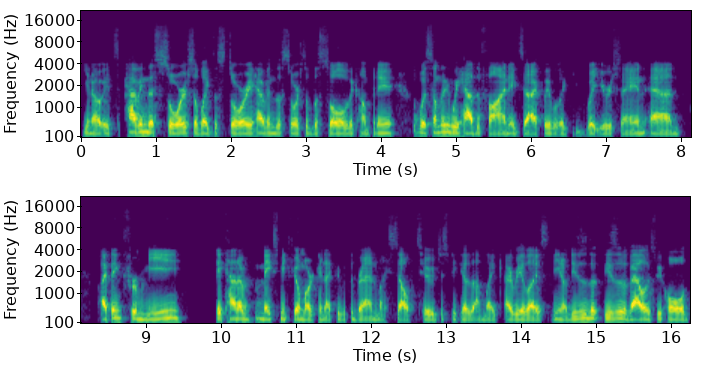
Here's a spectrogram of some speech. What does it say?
you know, it's having the source of like the story, having the source of the soul of the company was something we had to find exactly like what you were saying. And I think for me, it kind of makes me feel more connected with the brand myself too, just because I'm like I realize, you know, these are the these are the values we hold,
